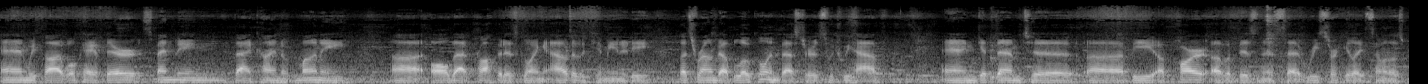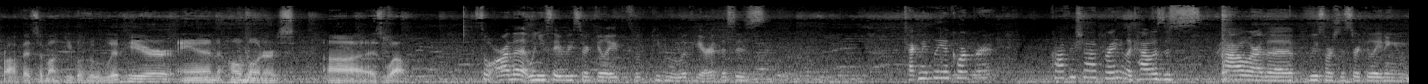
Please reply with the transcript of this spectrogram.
and we thought, okay, if they're spending that kind of money, uh, all that profit is going out of the community. Let's round up local investors, which we have, and get them to uh, be a part of a business that recirculates some of those profits among people who live here and homeowners uh, as well. So are the when you say recirculate with people who live here, this is technically a corporate coffee shop, right? Like how is this how are the resources circulating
